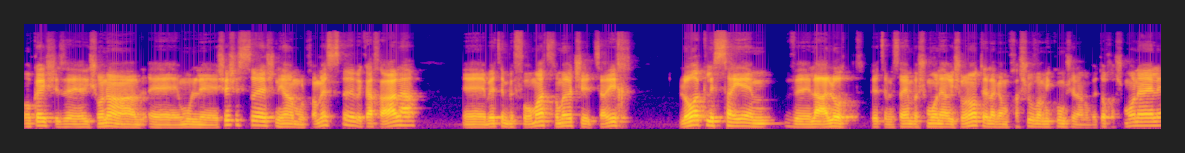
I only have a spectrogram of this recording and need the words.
אוקיי? שזה ראשונה מול 16, שנייה מול 15 וככה הלאה, בעצם בפורמט, זאת אומרת שצריך לא רק לסיים ולעלות, בעצם לסיים בשמונה הראשונות, אלא גם חשוב המיקום שלנו בתוך השמונה האלה.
